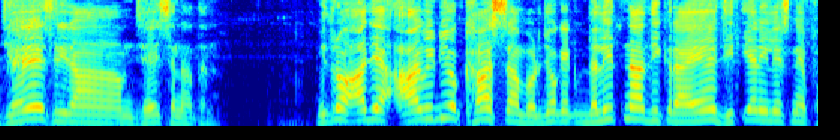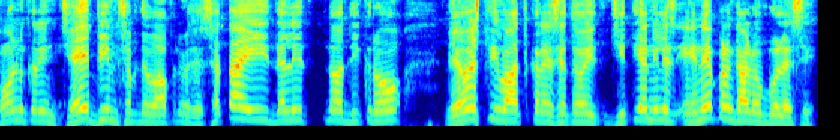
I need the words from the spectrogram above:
જય શ્રી રામ, જય સનાતન. મિત્રો, આજે આ વીડિયો ખાસ સાંભળજો કે દલિતના દીકરાએ જીતિયા નિલેશને ફોન કરીને જય ભીમ શબ્દ વાપર્યો છે. છતાં એ દલિતનો દીકરો વ્યવસ્થિત વાત કરે છે તો જીતિયા નિલેશ એને પણ ગાળો બોલે છે.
